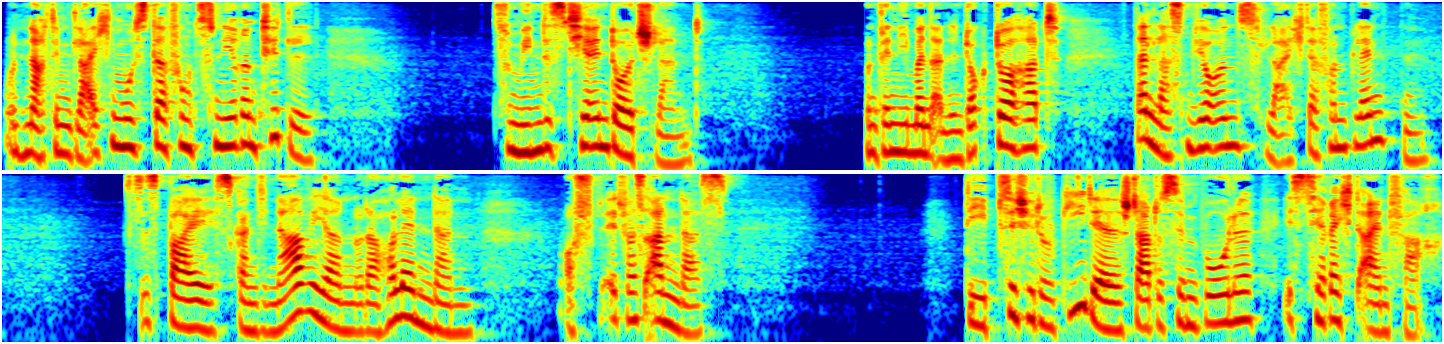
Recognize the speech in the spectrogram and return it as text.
Und nach dem gleichen Muster funktionieren Titel, zumindest hier in Deutschland. Und wenn jemand einen Doktor hat, dann lassen wir uns leicht davon blenden. Das ist bei Skandinaviern oder Holländern oft etwas anders. Die Psychologie der Statussymbole ist hier recht einfach.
